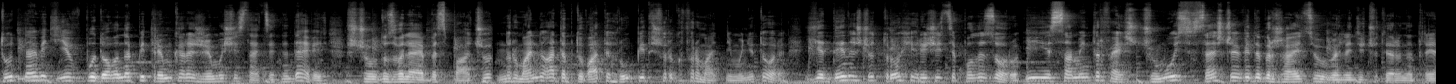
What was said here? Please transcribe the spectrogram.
Тут навіть є вбудована підтримка режиму 16 на 9, що дозволяє без патчу нормально адаптувати гру під широкоформатні монітори. Єдине, що трохи річиться поле зору, і сам інтерфейс чомусь все ще відображається у вигляді 4 на 3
